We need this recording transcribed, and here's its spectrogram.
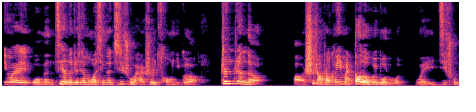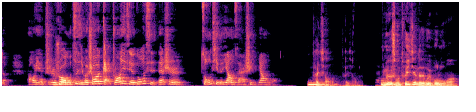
因为我们建的这些模型的基础还是从一个真正的啊、呃、市场上可以买到的微波炉为基础的，然后也只是说我们自己会稍微改装一些东西，但是总体的样子还是一样的。太巧了，太巧了！你们有什么推荐的微波炉吗？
